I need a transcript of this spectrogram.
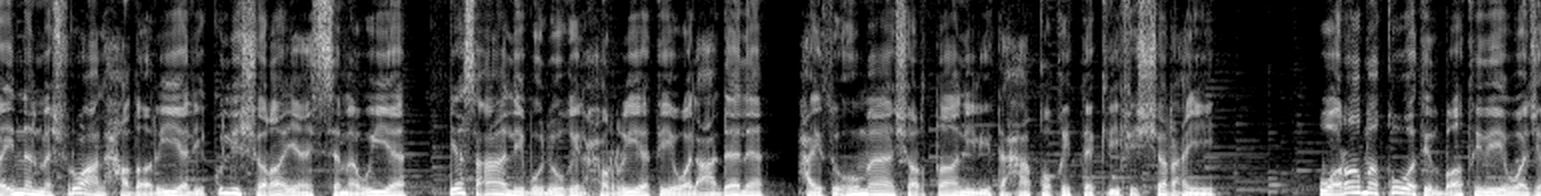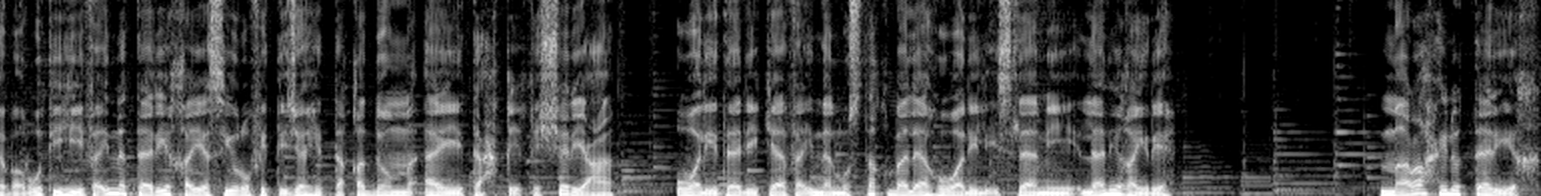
فإن المشروع الحضاري لكل الشرائع السماوية يسعى لبلوغ الحرية والعدالة حيث هما شرطان لتحقق التكليف الشرعي. ورغم قوة الباطل وجبروته فإن التاريخ يسير في اتجاه التقدم أي تحقيق الشريعة. ولذلك فإن المستقبل هو للإسلام لا لغيره. مراحل التاريخ.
